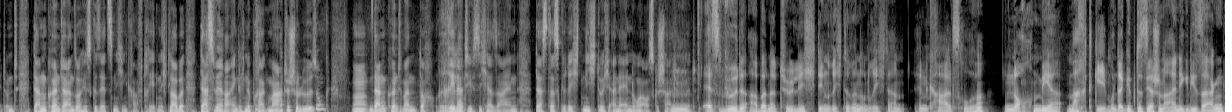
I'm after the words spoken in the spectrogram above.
Zweidrittelmehrheit. Und dann könnte ein solches Gesetz nicht in Kraft treten. Ich glaube, das wäre eigentlich eine pragmatische Lösung. Hm, dann könnte man doch relativ sicher sein, dass das Gericht nicht durch eine Änderung ausgeschaltet hm. wird. Es würde aber natürlich den Richterinnen und Richtern in Karlsruhe noch mehr Macht geben. Und da gibt es ja schon einige, die sagen,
